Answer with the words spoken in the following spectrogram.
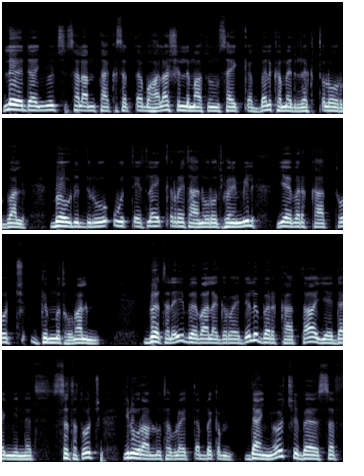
ለዳኞች ሰላምታ ከሰጠ በኋላ ሽልማቱን ሳይቀበል ከመድረክ ጥሎ ወርዷል። በውድድሩ ውጤት ላይ ቅሬታ ኖሮት ይሆን የሚል የበርካቶች ግምት ሆኗል። በተለይ በባላገሩ አይድል በርካታ የዳኝነት ስህተቶች ይኖራሉ ተብሎ አይጠበቅም። ዳኞች በሰፊ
